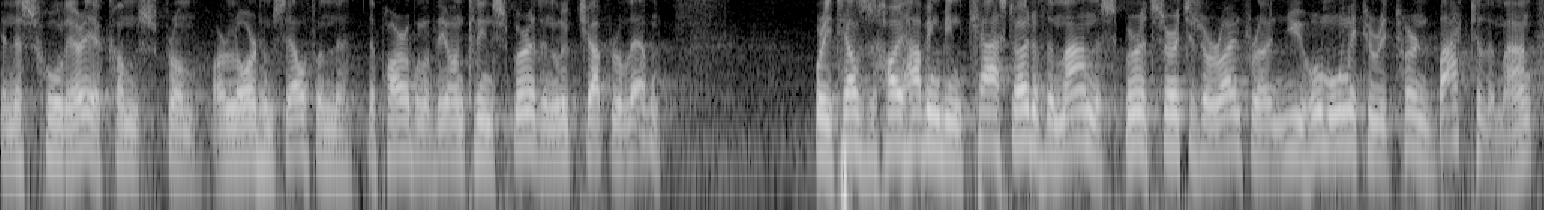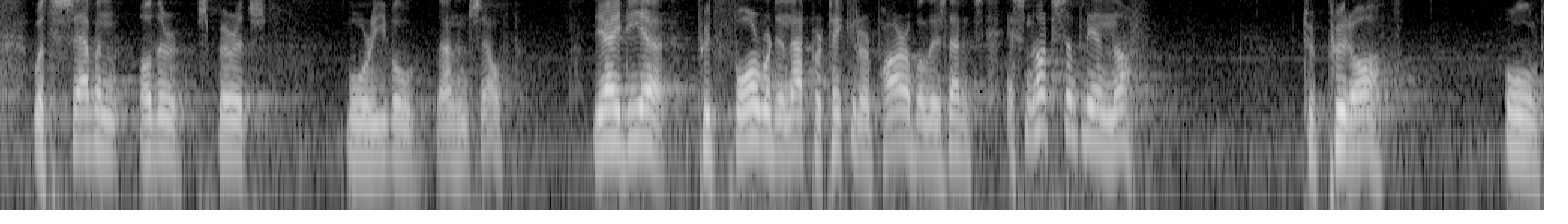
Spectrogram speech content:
in this whole area comes from our Lord Himself in the, the parable of the unclean spirit in Luke chapter 11, where He tells us how, having been cast out of the man, the spirit searches around for a new home only to return back to the man with seven other spirits more evil than himself. The idea put forward in that particular parable is that it's, it's not simply enough to put off old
